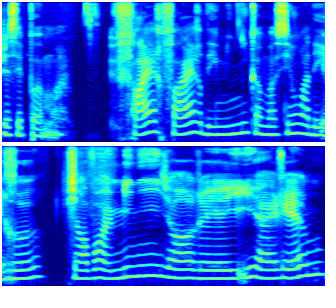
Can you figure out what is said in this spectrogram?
je sais pas moi, faire faire des mini-commotions à des rats, puis genre avoir un mini, genre, euh, IRM,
